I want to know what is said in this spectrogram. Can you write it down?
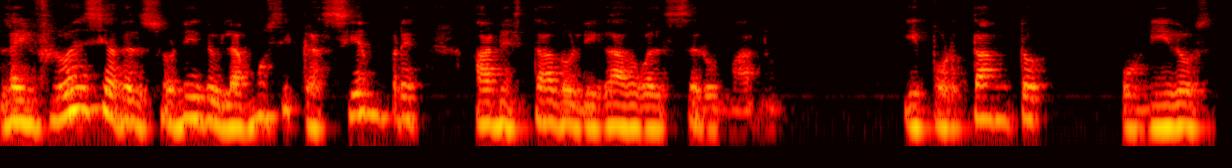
La influencia del sonido y la música siempre han estado ligados al ser humano y por tanto unidos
